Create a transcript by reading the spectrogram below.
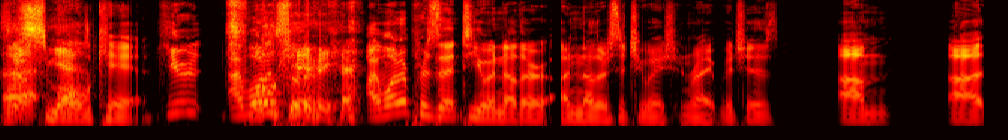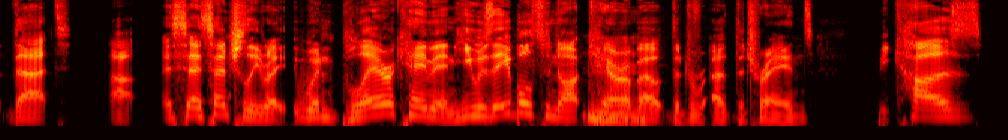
Uh, Small yeah. kid. Here, I Small want to sort of, yeah. I want to present to you another another situation, right? Which is, um, uh, that uh, essentially, right when Blair came in, he was able to not care Mhm. about the dr- uh, the trains because,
